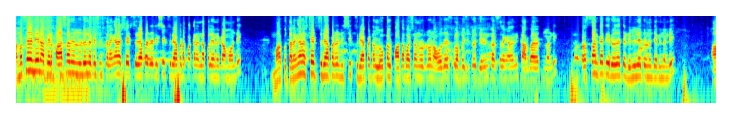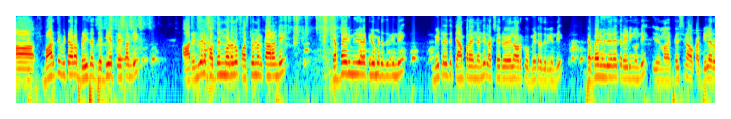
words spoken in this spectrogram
నమస్తే అండి నా పేరు పాషా నేను నుండి location Telangana state Suryapet district Suryapet పక్కన ఎన్నపల్లి అనే గ్రామం అండి. మాకు Telangana state Suryapet district Suryapet local పాత బస్ స్టాండ్ రోడ్లో నవోదయ స్కూల్ అపోజిట్లో జెన్యున్ కార్స్ తెలంగాణ కార్బార్ అవుతుందండి. ప్రస్తుతానికైతే ఈ రోజు అయితే ఢిల్లీలో అయితే ఉండడం జరిగిందండి. ఆ భారతి విటారా బ్రీజా జెడ్డీఏ ప్లేస్ అండి. ఆ రెండు వేల పద్దెనిమిది మోడల్ ఫస్ట్ ఓనర్ కార్ అండి. డెబ్బై ఎనిమిది వేల కిలోమీటర్ తిరిగింది. మీటర్ అయితే ట్యాంపర్ అయిందండి. లక్ష ఇరవై వేల వరకు మీటర్ తిరిగింది. డెబ్బై ఎనిమిది వేలు అయితే రేడింగ్ ఉంది. ఇది మనకు తెలిసిన ఒక డీలర్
